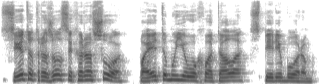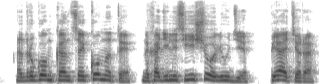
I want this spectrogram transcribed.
Свет отражался хорошо, поэтому его хватало с перебором. На другом конце комнаты находились еще люди, пятеро,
